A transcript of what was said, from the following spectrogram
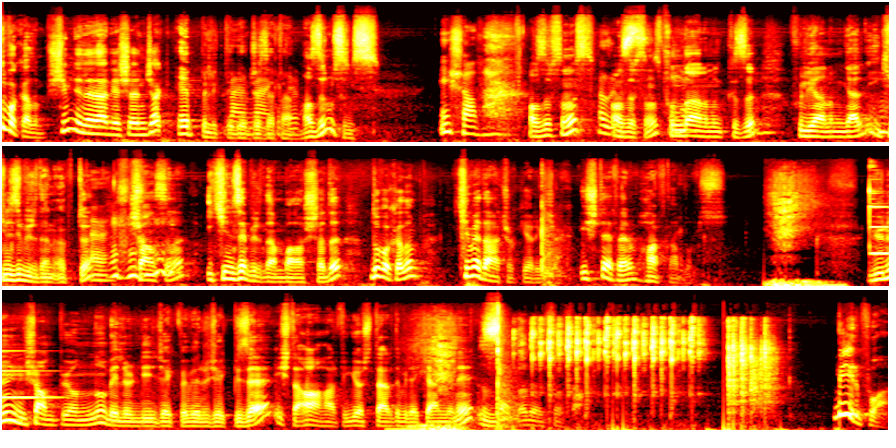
Dur bakalım şimdi neler yaşanacak hep birlikte Ben göreceğiz merak efendim. ediyorum. Hazır mısınız? İnşallah. Hazırsınız? Hazırız. Hazırsınız. Funda Hanım'ın kızı Fulya Hanım geldi. İkinizi birden öptü. Şansını ikinize birden bağışladı. Dur bakalım kime daha çok yarayacak? İşte efendim harf tablomuz. Günün şampiyonunu belirleyecek ve verecek bize. İşte A harfi gösterdi bile kendini. Zarla dönsün. Bir puan.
